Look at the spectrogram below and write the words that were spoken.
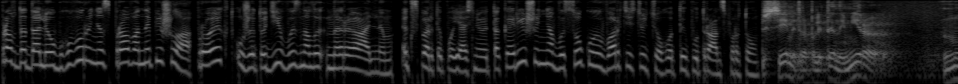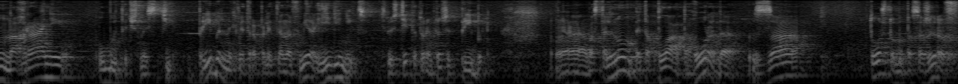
Правда, далі обговорення справа не пішла. Проект уже тоді визнали нереальним. Експерти пояснюють таке рішення високою вартістю цього типу транспорту. Все метрополитены мира ну, на грани убыточности. Прибыльных метрополитенов мира единиц, то есть те, которые приносят прибыль. Э, В остальном это плата города за то, чтобы пассажиров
